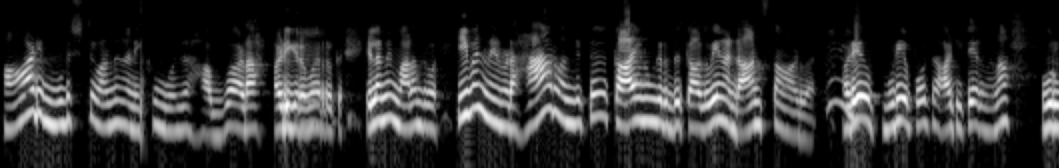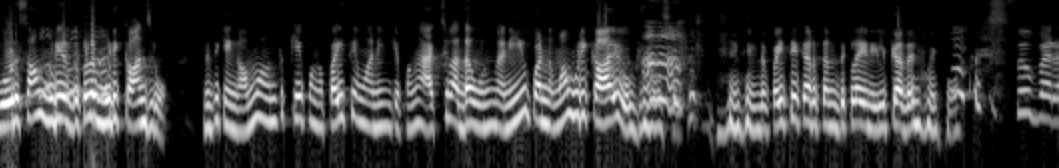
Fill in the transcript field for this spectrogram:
ஆடி முடிச்சுட்டு வந்து நான் நிற்கும் போது ஹப்பாடா அப்படிங்கிற மாதிரி இருக்கு எல்லாமே மறந்துடுவேன் ஈவன் என்னோட ஹேர் வந்துட்டு காயணுங்கிறதுக்காகவே நான் டான்ஸ் தான் ஆடுவேன். அப்படியே முடிய போட்டு ஆட்டிட்டே இருந்தேன்னா ஒரு ஒரு சாங் முடியறதுக்குள்ள முடி காஞ்சிரும். இதுக்கு எங்க அம்மா வந்து கேட்பாங்க பைத்தியமா? நீன்னு கேட்பாங்க ஆக்சுவலா அதான் உண்மை. நீயும் பண்ணுமா? முடி காயும். இந்த பைத்தியக்காரத்தனத்துக்குலாம் என்ன இழுக்காதன்னு சூப்பர்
